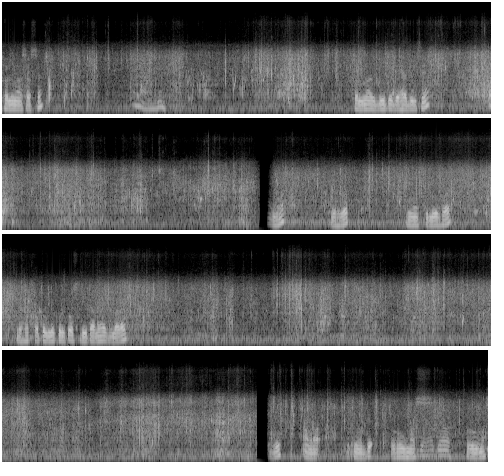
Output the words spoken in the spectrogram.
শোল মাছ আছে। শোল মাছ দুইটা দেখা দিয়েছে আমার দেখা যাক। এই মাছ তুলে পায় দেখো কতগুলি করে কচুরি টানে একবারে। এই যে আমরা ইতিমধ্যে রৌ মাছ রৌ মাছ।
